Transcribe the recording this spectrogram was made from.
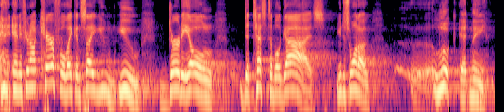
And if you're not careful, they can say, You, you dirty old detestable guys, you just want to uh, look at me.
